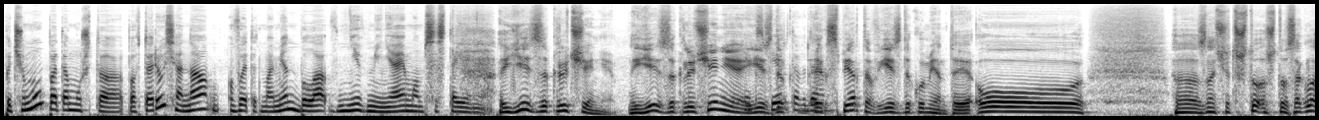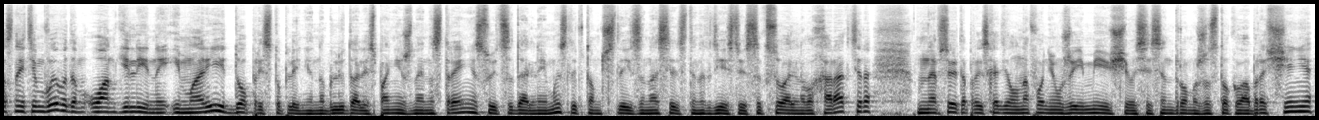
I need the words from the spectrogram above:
Почему? Потому что, повторюсь, она в этот момент была в невменяемом состоянии. Есть заключение. Есть заключение, экспертов, есть до- да. экспертов, есть документы о значит, что, что согласно этим выводам у Ангелины и Марии до преступления наблюдались пониженное настроение, суицидальные мысли, в том числе из-за насильственных действий сексуального характера. Все это происходило на фоне уже имеющегося синдрома жестокого обращения,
